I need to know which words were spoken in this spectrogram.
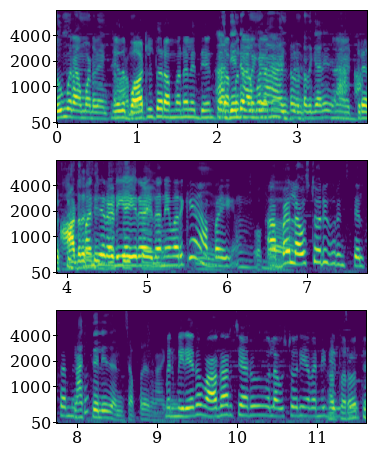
రూమ్ రమ్మడం ఏంటి? ఏదో బాటిల్తో దేంతో దీంతో రమ్మని కానీ అంటూ ఉంటది కానీ dress రెడీ అయ్యి style. అనే వరకు. అబ్బాయి అబ్బాయి లవ్ స్టోరీ గురించి తెలుసా మీకు? నాకు తెలియదు అండి చెప్పలేదు మరి నాకు. మీరు ఏదో వాదార్చారు లవ్ స్టోరీ అవన్నీ తర్వాత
